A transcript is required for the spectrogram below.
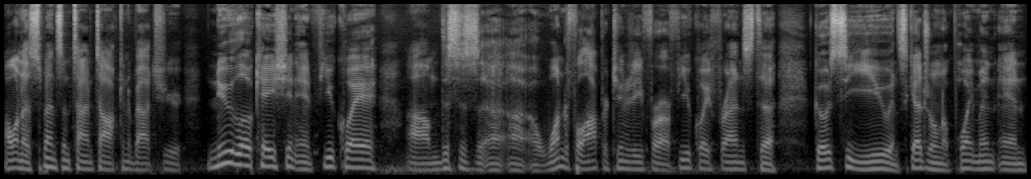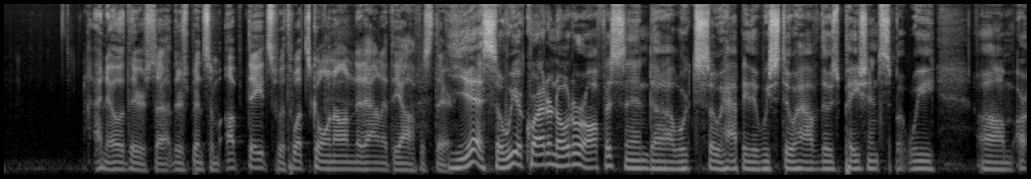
I want to spend some time talking about your new location in Fuquay. Um, this is a, a wonderful opportunity for our Fuquay friends to go see you and schedule an appointment. And I know there's uh, there's been some updates with what's going on down at the office there. Yes, so we acquired an older office, and uh, we're so happy that we still have those patients. But we um, are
